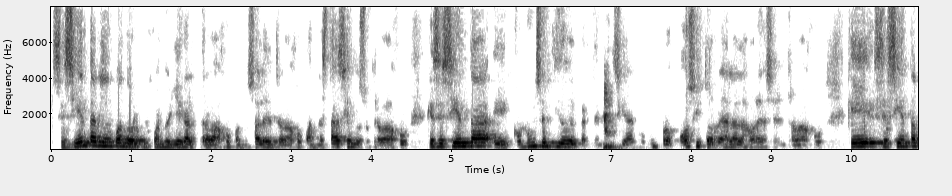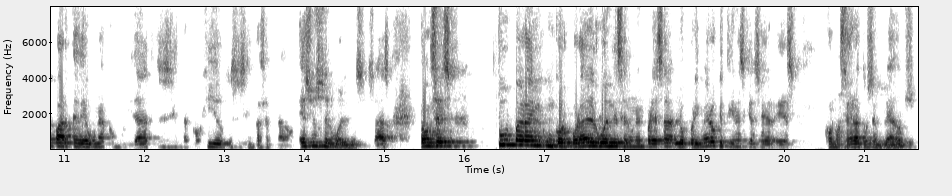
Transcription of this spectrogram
se sienta bien cuando, cuando llega al trabajo, cuando sale del trabajo, cuando está haciendo su trabajo, que se sienta eh, con un sentido de pertenencia, con un propósito real a la hora de hacer el trabajo, que se sienta parte de una comunidad, que se sienta acogido, que se sienta aceptado. Eso es el wellness, ¿sabes? Entonces, tú para incorporar el wellness en una empresa, lo primero que tienes que hacer es conocer a tus empleados,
